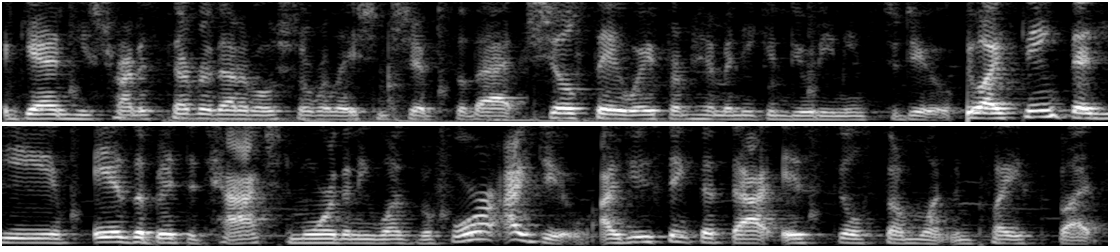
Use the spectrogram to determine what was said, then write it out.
again he's trying to sever that emotional relationship so that she'll stay away from him and he can do what he needs to do. Do I think that he is a bit detached more than he was before? I do. I do think that that is still somewhat in place, but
